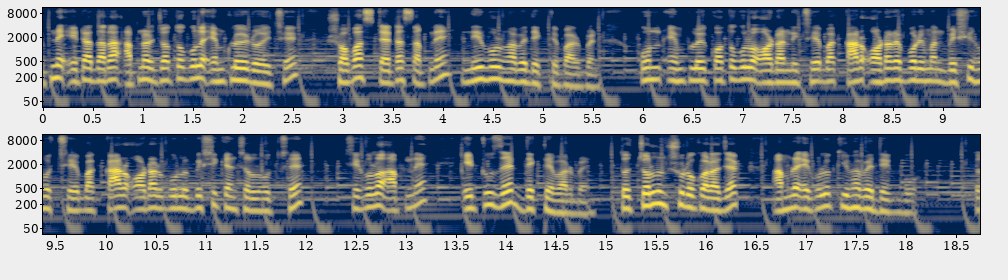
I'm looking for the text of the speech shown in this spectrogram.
আপনি এটা দ্বারা আপনার যতগুলো এমপ্লয়ি রয়েছে, সবার স্ট্যাটাস আপনি নির্ভুলভাবে দেখতে পারবেন। কোন এমপ্লয়ি কতগুলো অর্ডার নিচ্ছে বা কার অর্ডারের পরিমাণ বেশি হচ্ছে বা কার অর্ডারগুলো বেশি ক্যান্সেল হচ্ছে, সেগুলো আপনি এ টু জেড দেখতে পারবেন। তো চলুন শুরু করা যাক, আমরা এগুলো কীভাবে দেখব। তো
